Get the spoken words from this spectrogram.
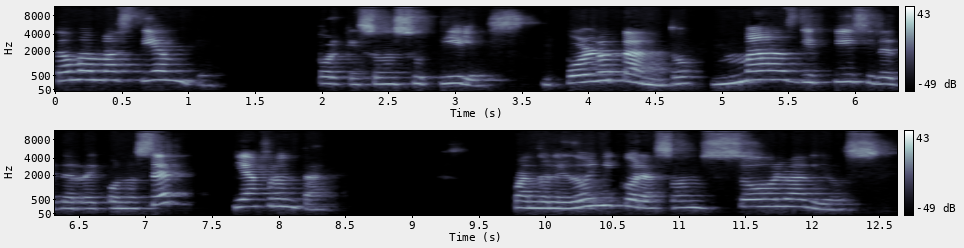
toman más tiempo porque son sutiles y por lo tanto más difíciles de reconocer y afrontar. Cuando le doy mi corazón solo a Dios,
